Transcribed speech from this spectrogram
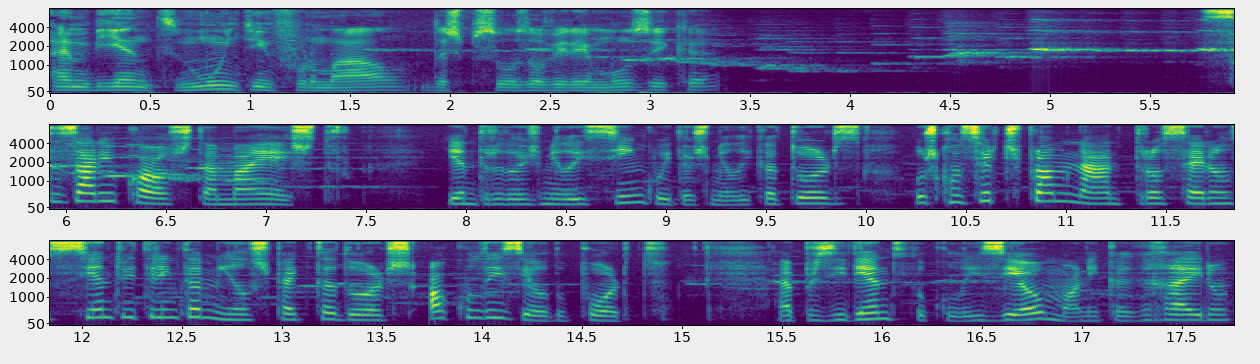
ambiente muito informal das pessoas ouvirem música. Cesário Costa, maestro. Entre 2005 e 2014, os concertos Promenade trouxeram 130 mil espectadores ao Coliseu do Porto. A presidente do Coliseu, Mónica Guerreiro,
